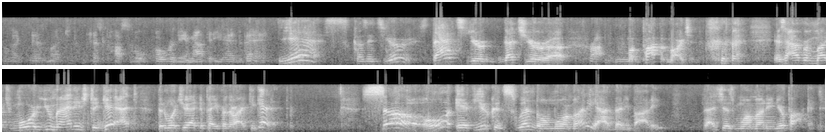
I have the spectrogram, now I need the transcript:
Collect as much as possible over the amount that you had to pay. Yes, because it's yours. That's your that's your uh, Profit. m- profit margin. is however much more you manage to get than what you had to pay for the right to get it. So, if you can swindle more money out of anybody, that's just more money in your pocket.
